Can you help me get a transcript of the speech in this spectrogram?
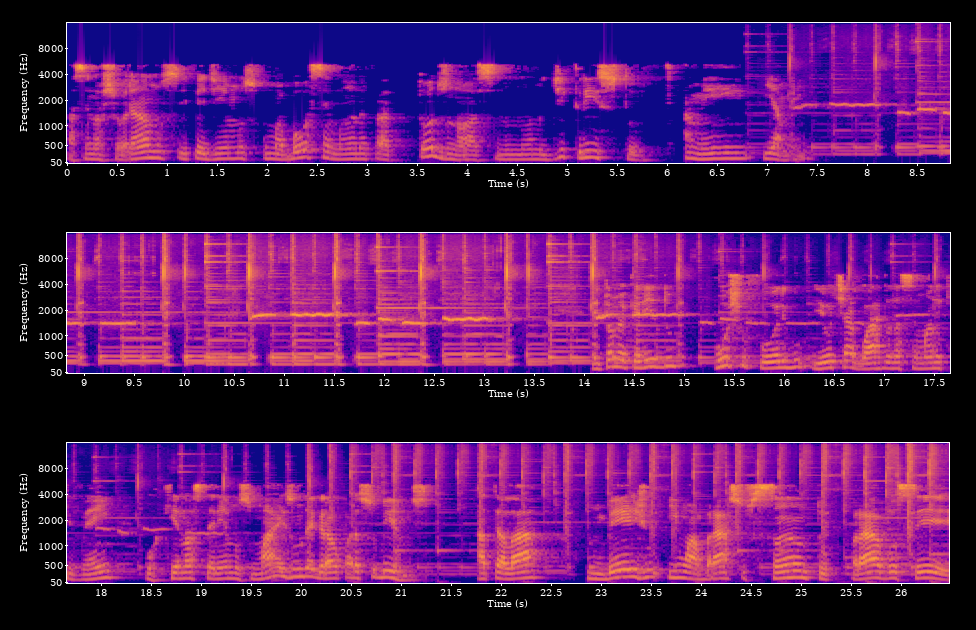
Assim nós choramos e pedimos uma boa semana para todos nós, no nome de Cristo. Amém e amém. Então, meu querido, puxa o fôlego e eu te aguardo na semana que vem, porque nós teremos mais um degrau para subirmos. Até lá, um beijo e um abraço santo para você.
